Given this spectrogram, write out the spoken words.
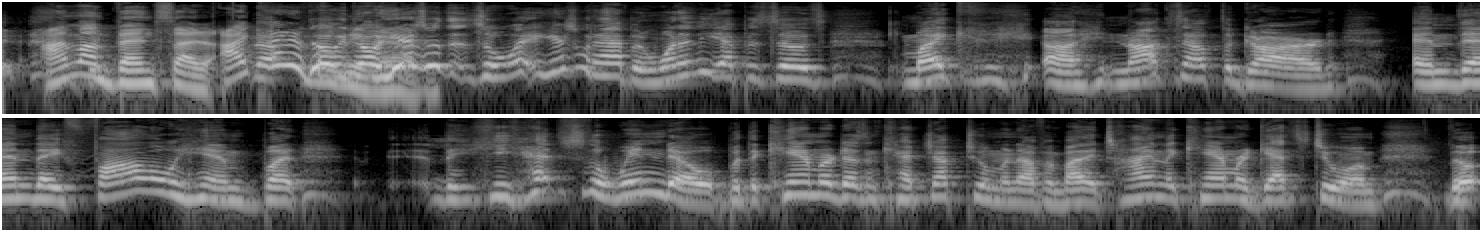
I'm on Ben's side. I kind of no, no. that. Here's what. So what, here's what happened. One of the episodes, Mike uh, knocks out the guard, and then they follow him, but. The, he heads to the window, but the camera doesn't catch up to him enough. And by the time the camera gets to him, the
